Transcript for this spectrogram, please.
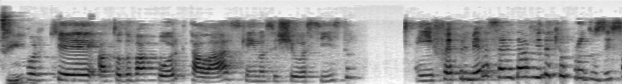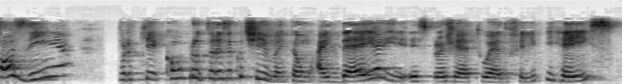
Sim. Porque a todo vapor que tá lá, quem não assistiu, assista. E foi a primeira série da vida que eu produzi sozinha, porque como produtora executiva. Então, a ideia e esse projeto é do Felipe Reis,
